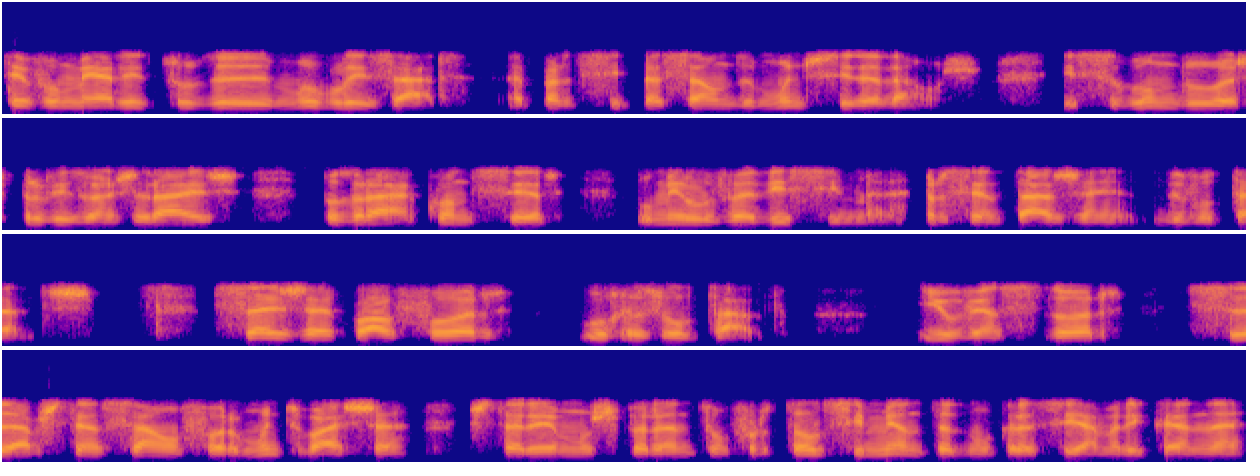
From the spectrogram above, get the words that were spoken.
teve o mérito de mobilizar a participação de muitos cidadãos e, segundo as previsões gerais, poderá acontecer uma elevadíssima percentagem de votantes. Seja qual for o resultado e o vencedor, se a abstenção for muito baixa, estaremos perante um fortalecimento da democracia americana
